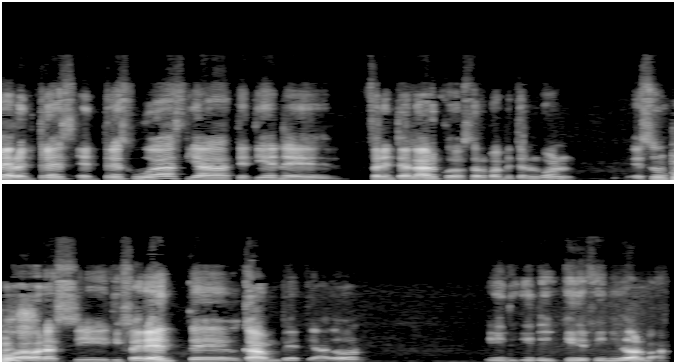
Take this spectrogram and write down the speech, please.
Pero en tres, en tres jugadas ya te tiene frente al arco solo para meter el gol. Es un Pues. jugador así diferente, gambeteador y, y- y definidor, va.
